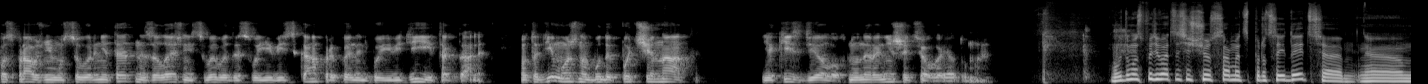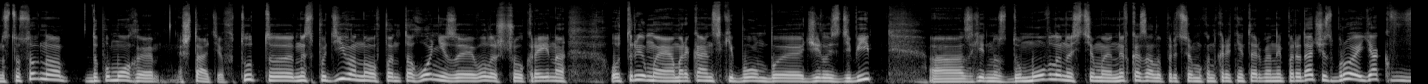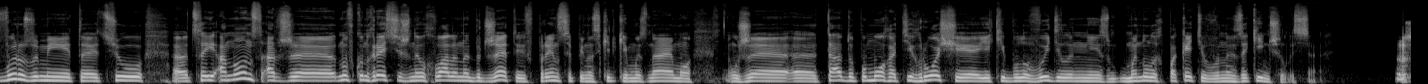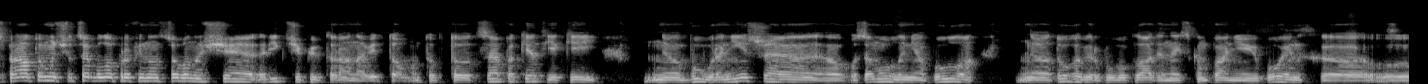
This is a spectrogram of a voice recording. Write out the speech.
по справжньому суверенітет, незалежність, виведе свої війська, припинить бойові дії і так далі. От тоді можна буде починати якийсь діалог. Ну не раніше цього, я думаю. Будемо сподіватися, що саме про це йдеться е, стосовно допомоги штатів. Тут е, несподівано в Пентагоні заявили, що Україна отримає американські бомби GLSDB е, згідно з домовленостями. Не вказали при цьому конкретні терміни передачі зброї. Як ви розумієте цю цей анонс? Адже ну в конгресі ж не ухвалено бюджет, і в принципі, наскільки ми знаємо, уже та допомога, ті гроші, які було виділені з минулих пакетів, вони закінчені закінчилися? Справа в тому, що це було профінансовано ще рік чи півтора навіть тому. Тобто, це пакет, який був раніше, замовлення було. Договір був укладений з компанією Boeing,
